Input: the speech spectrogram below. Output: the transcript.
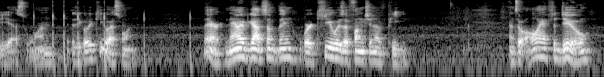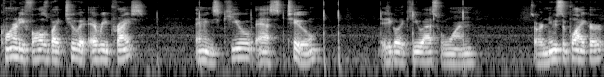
PS1 is equal to QS1. There, now we've got something where Q is a function of P. And so all I have to do, quantity falls by 2 at every price. That means QS2 is equal to QS1. So our new supply curve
